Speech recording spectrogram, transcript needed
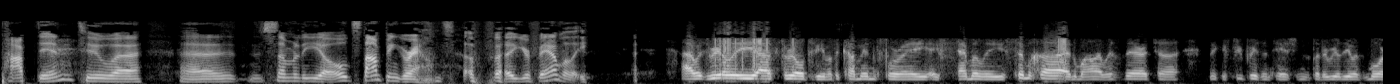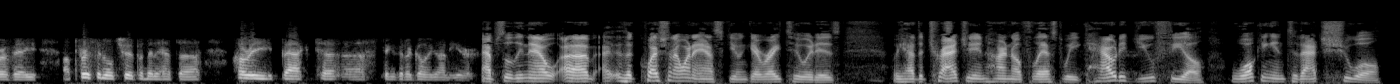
Popped in to uh, uh, some of the old stomping grounds of uh, your family. I was really uh, thrilled to be able to come in for a, a family simcha, and while I was there to make a few presentations, but it really was more of a, a personal trip, and then I had to hurry back to uh, things that are going on here. Absolutely. Now, uh, the question I want to ask you and get right to it is, we had the tragedy in Har Nof last week. How did you feel walking into that shul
